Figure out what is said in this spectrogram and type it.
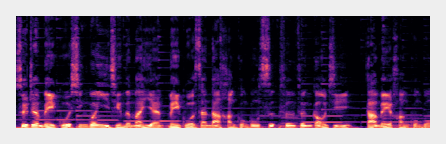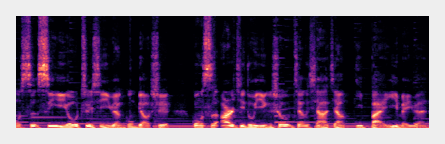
随着美国新冠疫情的蔓延，美国三大航空公司纷纷告急。达美航空公司 CEO 致信员工表示，公司二季度营收将下降一百亿美元，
